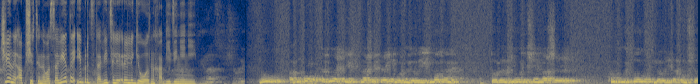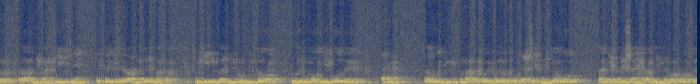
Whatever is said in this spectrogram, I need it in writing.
члены общественного совета и представители религиозных объединений. Ну, о духовном согласии в нашей стране можно говорить много. Тоже сегодняшняя наша Круглый стол говорит о том, что разные конфессии, представители разных этносов, мы сидим за одним круглым столом и уже многие годы проводим, у нас такой выработался общественный диалог, совместно решаем проблемные вопросы,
